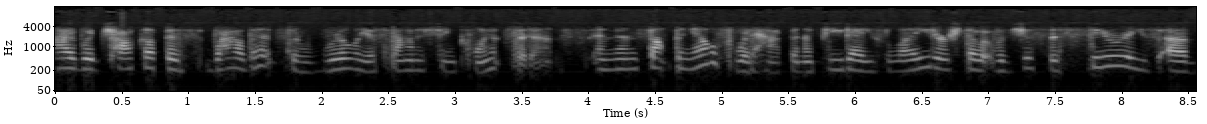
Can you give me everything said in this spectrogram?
I would chalk up as, wow, that's a really astonishing coincidence. And then something else would happen a few days later. So it was just a series of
